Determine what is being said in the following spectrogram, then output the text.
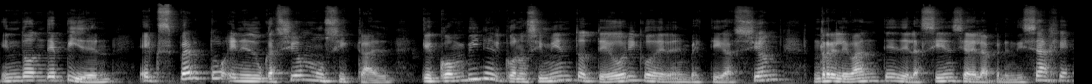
en donde piden experto en educación musical que combine el conocimiento teórico de la investigación relevante de la ciencia del aprendizaje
